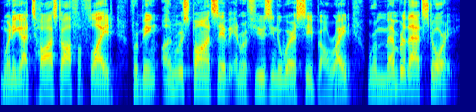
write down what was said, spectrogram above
when he got tossed off a flight for being unresponsive and refusing to wear a seatbelt, right? Remember that story.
